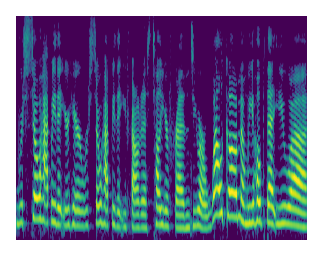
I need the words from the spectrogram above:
we're so happy that you're here. We're so happy that you found us. Tell your friends you are welcome, and we hope that you uh,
